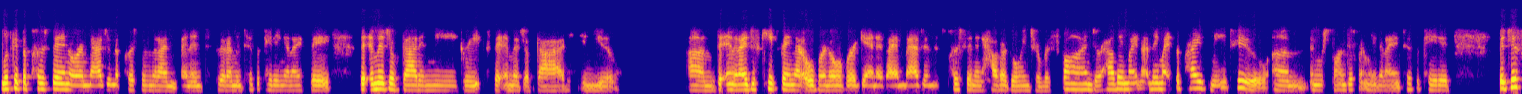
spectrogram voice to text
look at the person or imagine the person that I'm and that I'm anticipating, and I say, "The image of God in me greets the image of God in you." Um, the, and I just keep saying that over and over again as I imagine this person and how they're going to respond, or how they might not, they might surprise me too, um, and respond differently than I anticipated but just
